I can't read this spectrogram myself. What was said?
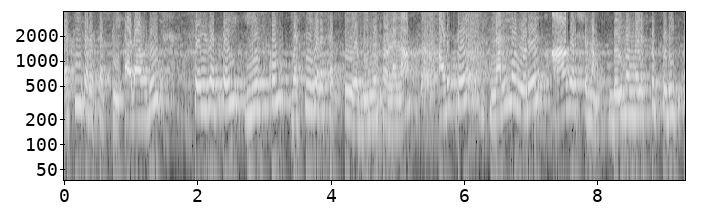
வசீகர சக்தி அதாவது செல்வத்தை ஈர்க்கும் வசீகர சக்தி அப்படின்னு சொல்லலாம். அடுத்து நல்ல ஒரு ஆகர்ஷணம் தெய்வங்களுக்கு பிடித்த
